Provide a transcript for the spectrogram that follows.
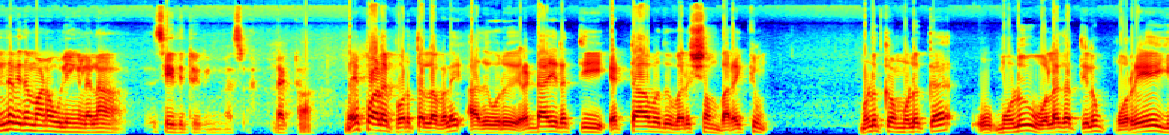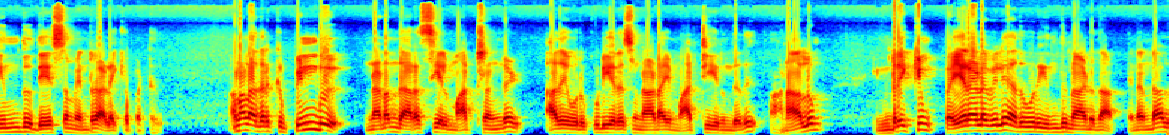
எந்த விதமான ஊழியங்கள் எல்லாம் செய்துட்டு இருக்கீங்க டாக்டர் நேபாளை பொறுத்தளவலை அது ஒரு ரெண்டாயிரத்தி எட்டாவது வருஷம் வரைக்கும் முழுக்க முழுக்க முழு உலகத்திலும் ஒரே இந்து தேசம் என்று அழைக்கப்பட்டது. ஆனால் அதற்கு பின்பு நடந்த அரசியல் மாற்றங்கள் அதை ஒரு குடியரசு நாடாய் மாற்றி இருந்தது. ஆனாலும் இன்றைக்கும் பெயரளவிலே அது ஒரு இந்து நாடு தான் ஏனென்றால்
